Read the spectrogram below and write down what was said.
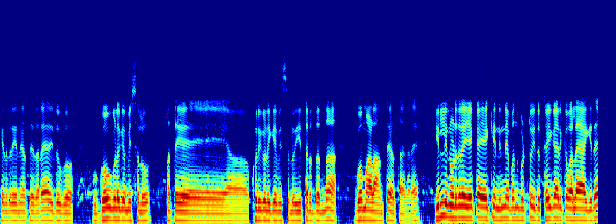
ಕೇಳಿದ್ರೆ ಏನು ಹೇಳ್ತಾ ಇದ್ದಾರೆ ಇದು ಗೋವುಗಳಿಗೆ ಮೀಸಲು. ಮತ್ತು ಕುರಿಗಳಿಗೆ ಬಿಸಿಲು ಈ ಥರದ್ದನ್ನು ಗೋಮಾಳ ಅಂತ ಹೇಳ್ತಾ ಇದ್ದಾರೆ. ಇಲ್ಲಿ ನೋಡಿದರೆ ಏಕಾಏಕಿ ನಿನ್ನೆ ಬಂದುಬಿಟ್ಟು ಇದು ಕೈಗಾರಿಕಾ ವಲಯ ಆಗಿದೆ.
